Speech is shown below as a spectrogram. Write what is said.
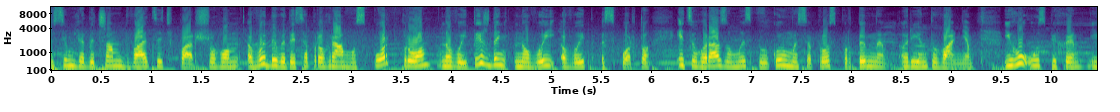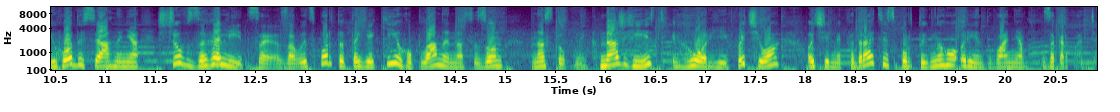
усім глядачам 21-го. Ви дивитеся програму Спорт про новий тиждень, новий вид спорту. І цього разу ми спілкуємося про спортивне орієнтування, його успіхи, його досягнення, що взагалі це за вид спорту та які його плани на сезон наступний. Наш гість Георгій Фечо, очільник Федерації спортивного орієнтування Закарпаття.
